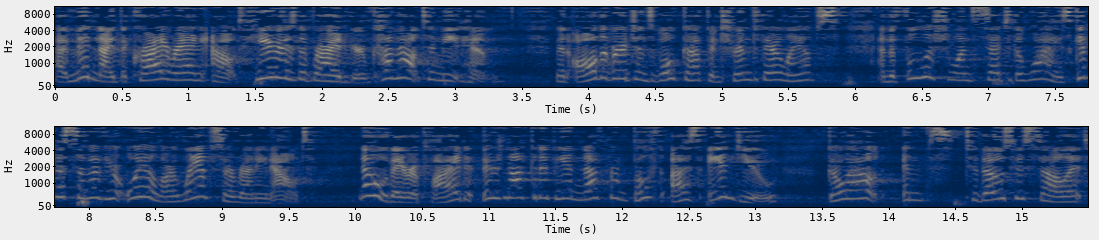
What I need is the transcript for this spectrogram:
at midnight the cry rang out, here is the bridegroom, come out to meet him. Then all the virgins woke up and trimmed their lamps, and the foolish ones said to the wise, give us some of your oil, our lamps are running out. No, they replied, there's not going to be enough for both us and you. Go out and to those who sell it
